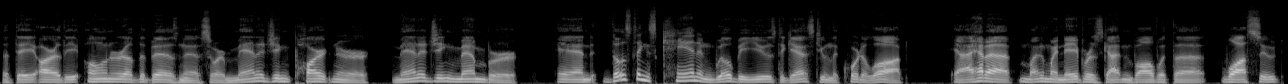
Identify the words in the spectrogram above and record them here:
that they are the owner of the business or managing partner managing member, and those things can and will be used against you in the court of law. Yeah, I had a one of my neighbors got involved with a lawsuit.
